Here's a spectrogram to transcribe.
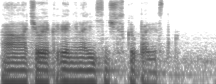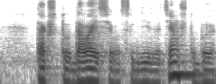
а, человека-ненавистническую повестку. Так что давайте вот следить за тем, чтобы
